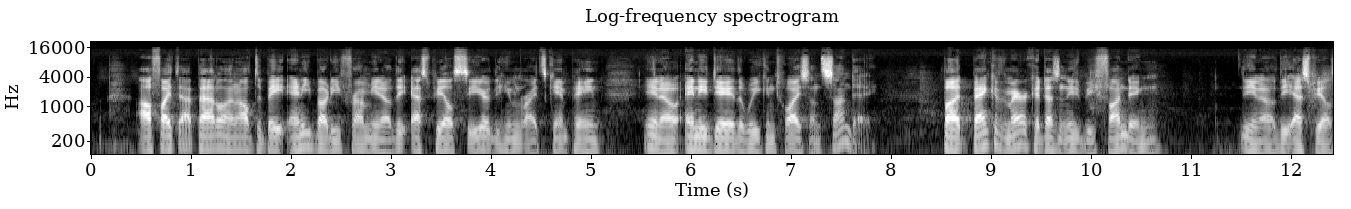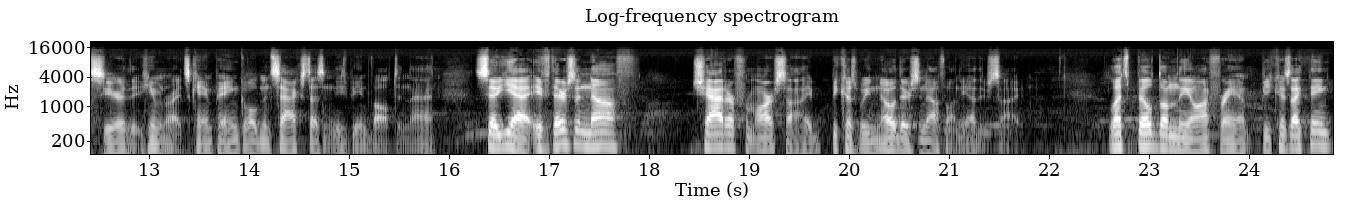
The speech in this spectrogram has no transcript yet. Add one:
I'll fight that battle and I'll debate anybody from, you know, the SPLC or the Human Rights Campaign, you know, any day of the week and twice on Sunday. But Bank of America doesn't need to be funding, you know, the SPLC or the Human Rights Campaign. Goldman Sachs doesn't need to be involved in that. So yeah, if there's enough chatter from our side because we know there's enough on the other side. Let's build them the off ramp because I think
